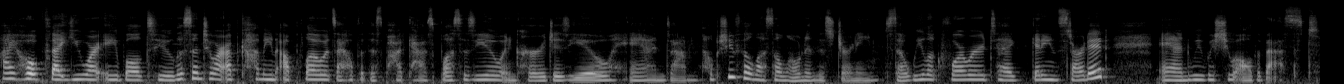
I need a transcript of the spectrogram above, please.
I hope that you are able to listen to our upcoming uploads. I hope that this podcast blesses you, encourages you, and um, helps you feel less alone in this journey. So, we look forward to getting started and we wish you all the best.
